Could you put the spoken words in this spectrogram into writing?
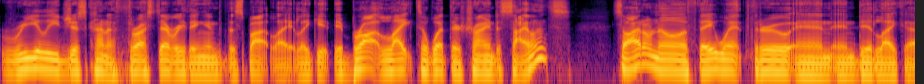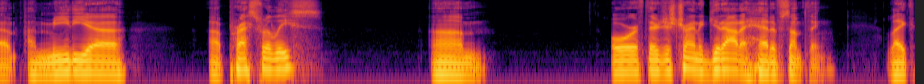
really just kind of thrust everything into the spotlight. Like it, it brought light to what they're trying to silence. So I don't know if they went through and and did like a, a media a press release. Um or if they're just trying to get out ahead of something. Like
